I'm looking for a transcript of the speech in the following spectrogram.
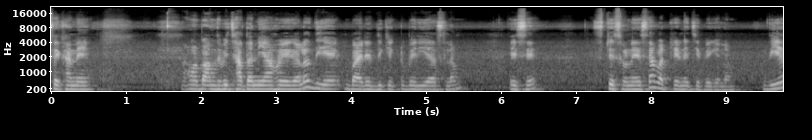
সেখানে আমার বান্ধবী ছাতা নেওয়া হয়ে গেল, দিয়ে বাইরের দিকে একটু বেরিয়ে আসলাম। এসে স্টেশনে এসে আবার ট্রেনে চেপে গেলাম, দিয়ে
